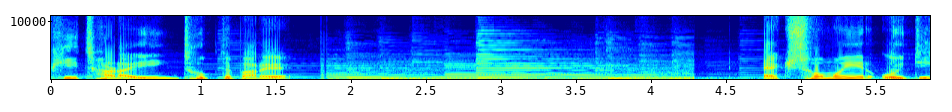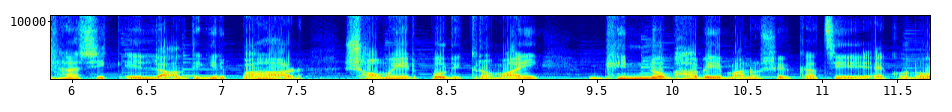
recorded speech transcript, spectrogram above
ফি ছাড়াই ঢুকতে পারে। এক সময়ের ঐতিহাসিক এই লালদিঘির পাহাড় সময়ের পরিক্রমায় ভিন্নভাবে মানুষের কাছে এখনও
